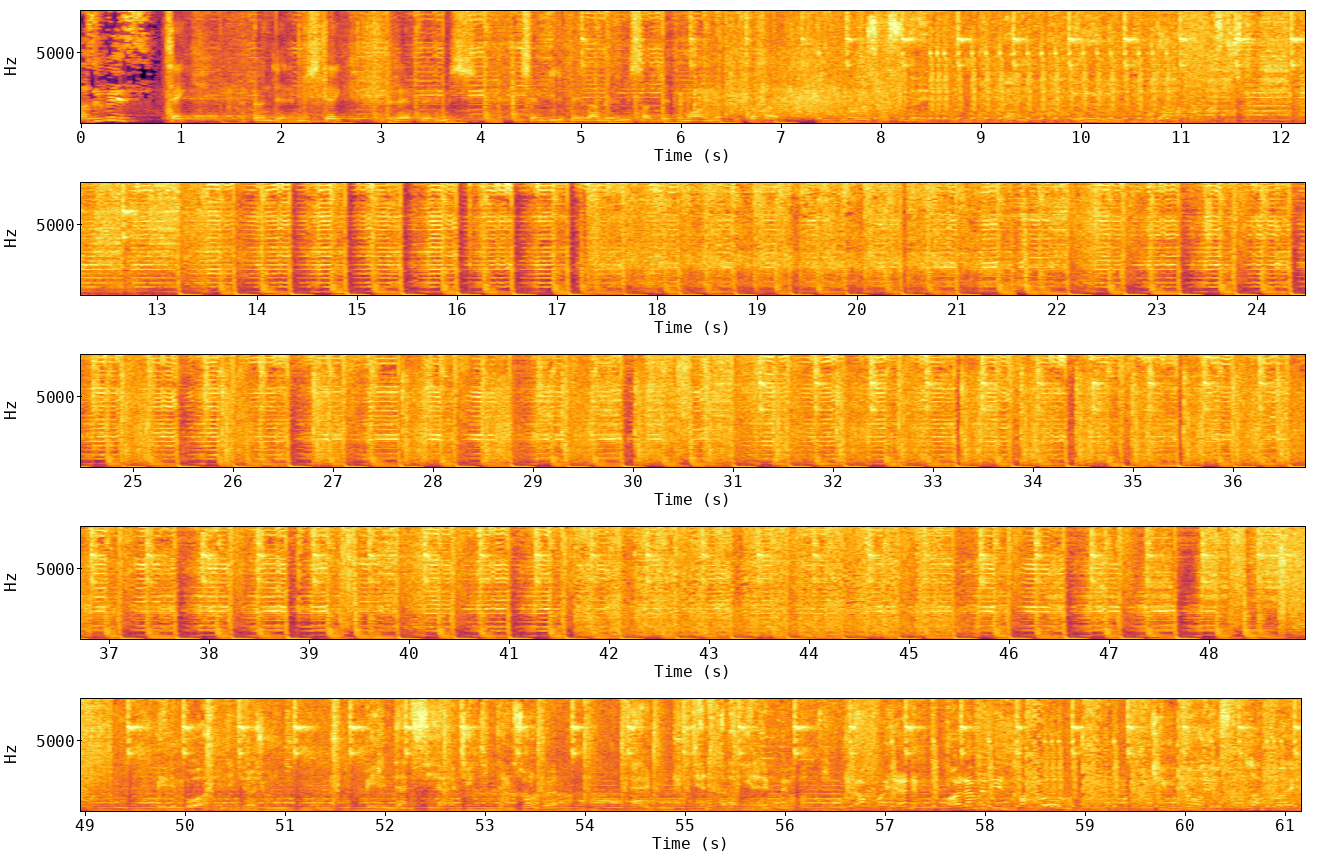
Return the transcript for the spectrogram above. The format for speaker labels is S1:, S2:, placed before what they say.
S1: Hazır mıyız?
S2: tek önderimiz, tek rehberimiz sevgili Peygamberimiz Hazreti Muhammed Mustafa.
S3: Ne olursa olsun dayı. Ben ölürüm bu davadan bu halimdeki raconum belimden silah çektikten sonra mermim bitene kadar yerine koymamaktır.
S1: Yapma yeğenim. Alemde değil kahve olmuş.
S3: Kim ne oluyorsa Allah mübarek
